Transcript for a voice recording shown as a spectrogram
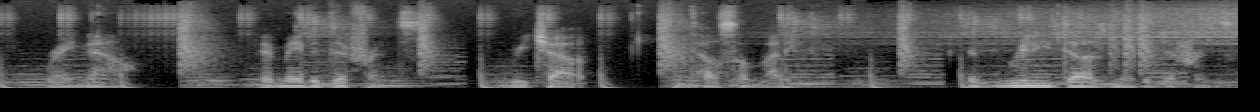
right now it made a difference. reach out and tell somebody. It really does make a difference.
